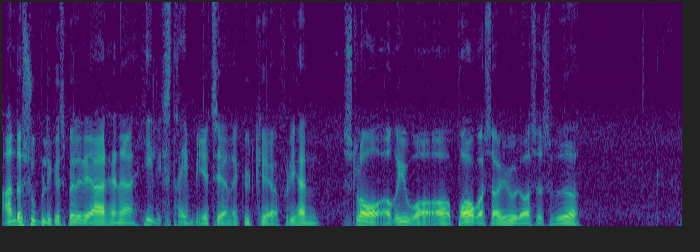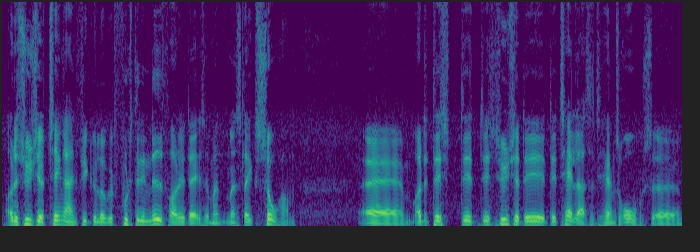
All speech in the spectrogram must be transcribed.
andre Superliga-spillere, det er, at han er helt ekstremt irriterende, Gytkær, fordi han slår og river og brokker sig i øvrigt også, og så videre. Og det synes jeg, tænker, han fik jo lukket fuldstændig ned for det i dag, så man, man slet ikke så ham. Øh, og det, det, det, det, synes jeg, det, det taler altså til hans ros. Øh,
